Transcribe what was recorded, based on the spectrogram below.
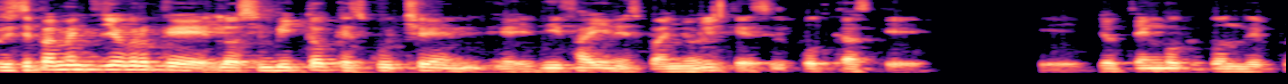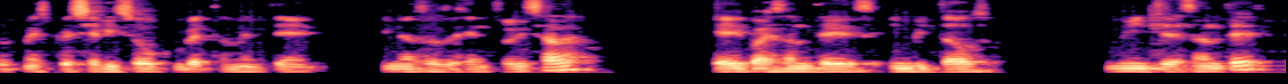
principalmente yo creo que los invito a que escuchen DeFi en español, que es el podcast que, yo tengo, donde pues, me especializo completamente en finanzas descentralizadas. Y hay bastantes invitados muy interesantes.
